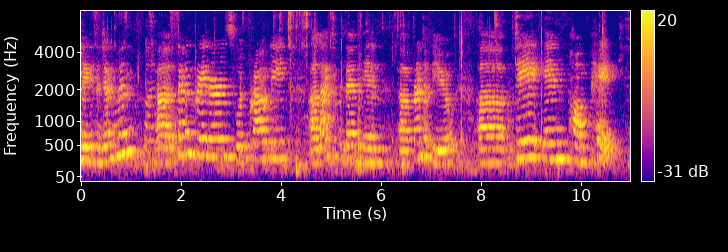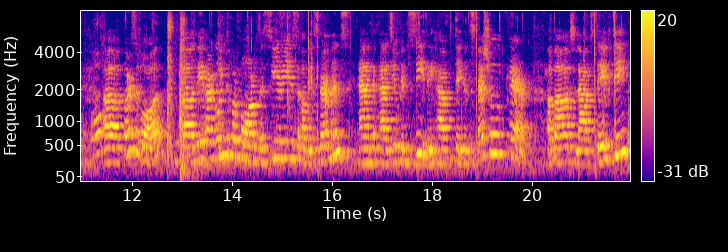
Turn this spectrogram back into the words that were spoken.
ladies and gentlemen. Uh, Seventh graders would proudly uh, like to present in uh, front of you uh, Day in Pompeii. Uh, First of all, uh, they are going to perform a series of experiments and as you can see, they have taken special care about lab safety.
